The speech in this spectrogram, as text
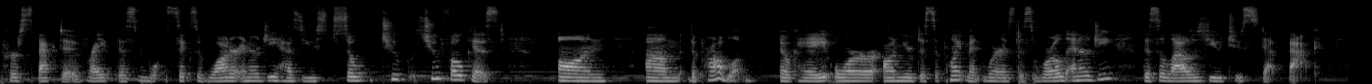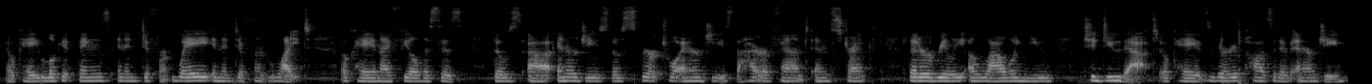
perspective right? This six of water energy has you so too too focused on um, the problem okay? Or on your disappointment whereas this world energy this allows you to step back okay look at things in a different way in a different light okay and i feel this is those uh, energies those spiritual energies the hierophant and strength that are really allowing you to do that okay it's very positive energy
